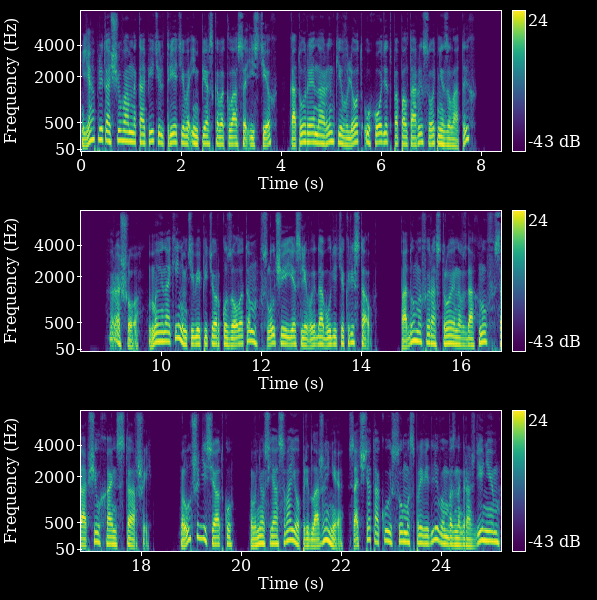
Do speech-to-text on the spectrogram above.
я притащу вам накопитель третьего имперского класса из тех, которые на рынке в лед уходят по полторы сотни золотых? Хорошо, мы накинем тебе пятерку золотом в случае, если вы добудете кристалл. Подумав и расстроенно вздохнув, сообщил Хайнс-старший. Лучше десятку. Внес я свое предложение, сочтя такую сумму справедливым вознаграждением,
